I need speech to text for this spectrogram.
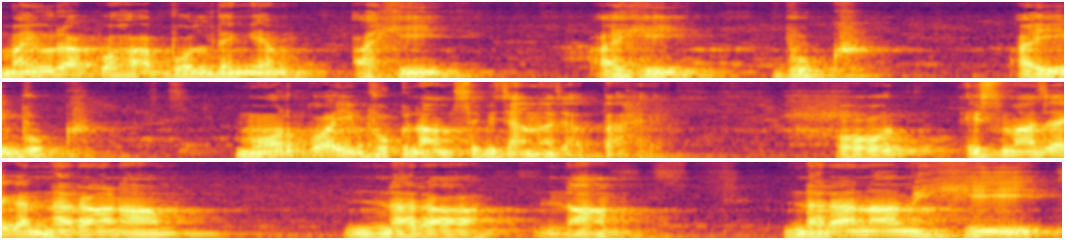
मयूरा को आप बोल देंगे हम अही अही भूख अही भूख। मोर को अही भूख नाम से भी जाना जाता है। और इसमें आ जाएगा नरा नाम नरा नाम। नरा नाम ही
